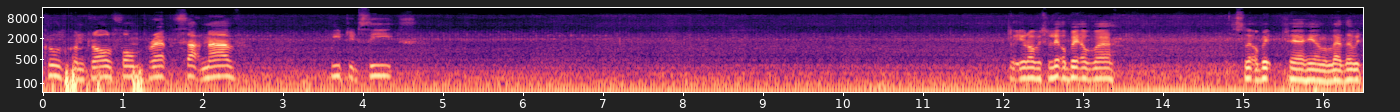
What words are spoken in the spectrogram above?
cruise control, phone prep, sat nav, heated seats, you're obviously a little bit of uh, just a little bit tear here on the leather which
